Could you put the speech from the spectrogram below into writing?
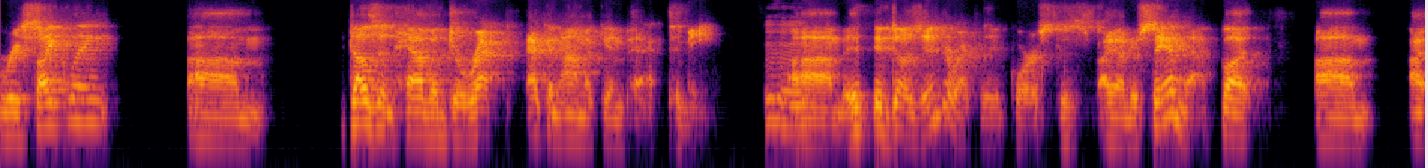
recycling um, doesn't have a direct economic impact to me. Mm-hmm. Um, it, it, does indirectly, of course, because I understand that. But um, I,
